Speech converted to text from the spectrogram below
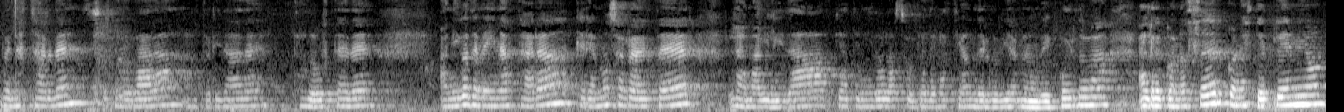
Buenas tardes, subdelegadas, autoridades, todos ustedes. Amigos de Medina Zara, queremos agradecer la amabilidad que ha tenido la subdelegación del Gobierno de Córdoba al reconocer con este premio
